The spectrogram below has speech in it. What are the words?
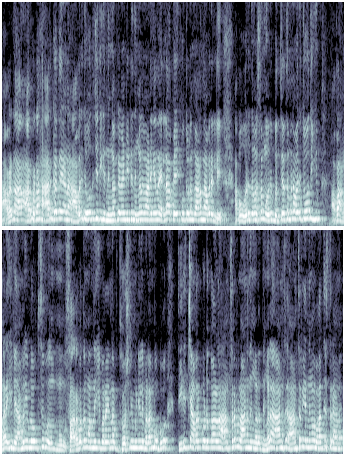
അവരുടെ അവരുടെ ആർക്കതയാണ് അവർ ചോദിച്ചിരിക്കും. നിങ്ങൾക്ക് വേണ്ടിയിട്ട് നിങ്ങൾ കാണിക്കുന്ന എല്ലാ പേക്കൂത്തുകളും കാണുന്ന അവരല്ലേ? അപ്പോൾ ഒരു ദിവസം ഒരു വ്യത്യാസം അവർ ചോദിക്കും. അപ്പോൾ അങ്ങനെ ഈ ഫാമിലി വ്ളോഗ്സ് സർവതും വന്ന് ഈ പറയുന്ന സോഷ്യൽ മീഡിയയിൽ വിളമ്പുമ്പോൾ തിരിച്ച് അവർക്ക് കൊടുക്കാനുള്ള ആൻസറബിളാണ് നിങ്ങൾ. നിങ്ങൾ ആൻസർ ആൻസർ ചെയ്യാൻ നിങ്ങൾ ബാധ്യസ്ഥരാണ്.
